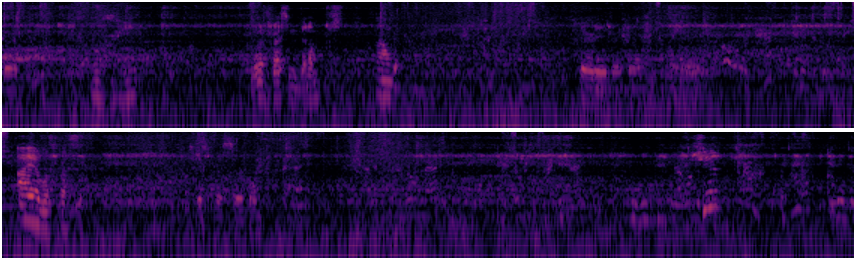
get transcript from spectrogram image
trip. Alright. You wanna try some venom? I'm good. There it is right there. I was pressing. Just press circle. Shit. Another.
